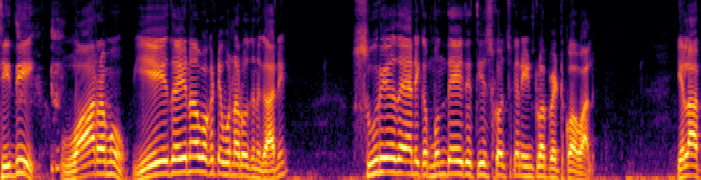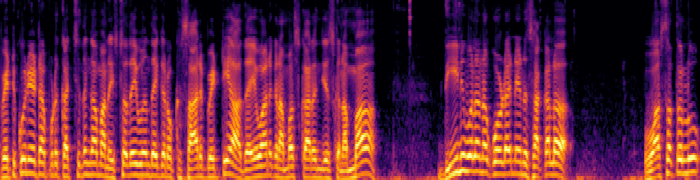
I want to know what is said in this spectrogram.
తిది వారము ఏదైనా ఒకటి ఉన్న రోజున కానీ సూర్యోదయానికి ముందే అయితే తీసుకొచ్చుకొని ఇంట్లో పెట్టుకోవాలి. ఇలా పెట్టుకునేటప్పుడు ఖచ్చితంగా మన ఇష్టదైవం దగ్గర ఒకసారి పెట్టి ఆ దైవానికి నమస్కారం చేసుకుని అమ్మా దీని వలన కూడా నేను సకల వసతులు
